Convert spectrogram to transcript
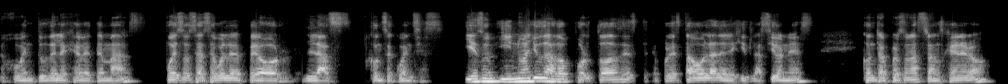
juventud LGBT pues o sea, se vuelve peor las consecuencias. Y eso y no ha ayudado por todas este, por esta ola de legislaciones contra personas transgénero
